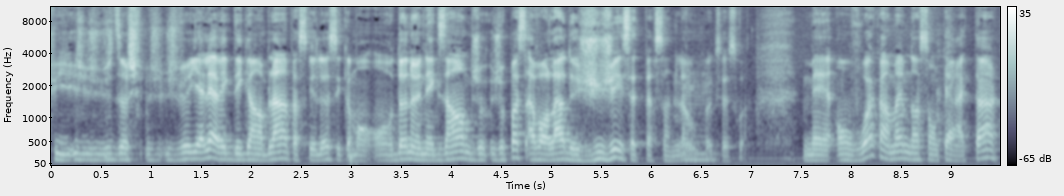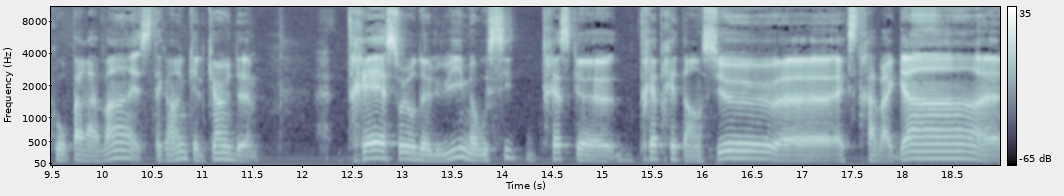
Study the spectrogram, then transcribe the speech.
Puis, je, veux dire, je, veux y aller avec des gants blancs parce que là, c'est comme on, donne un exemple. Je, ne veux pas avoir l'air de juger cette personne-là ou mm-hmm. quoi que ce soit. Mais on voit quand même dans son caractère qu'auparavant, c'était quand même quelqu'un de très sûr de lui, mais aussi presque très prétentieux, euh, extravagant. Euh,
